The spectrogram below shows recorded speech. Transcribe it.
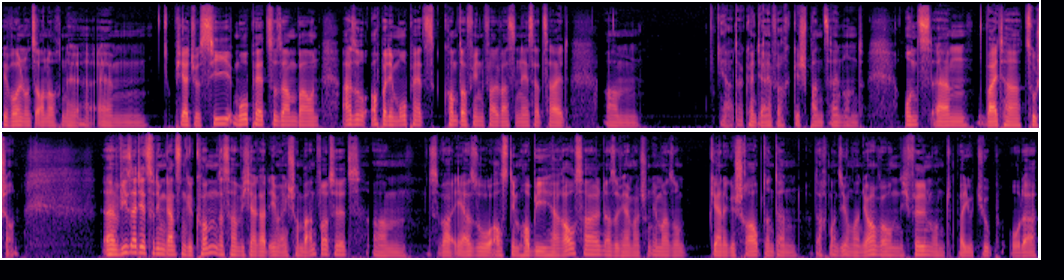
Wir wollen uns auch noch eine ähm, Piaggio C Moped zusammenbauen. Also auch bei den Mopeds kommt auf jeden Fall was in nächster Zeit. Ähm, ja, da könnt ihr einfach gespannt sein und uns ähm, weiter zuschauen. Äh, wie seid ihr zu dem Ganzen gekommen? Das habe ich ja gerade eben eigentlich schon beantwortet. Ähm, es war eher so aus dem Hobby heraus halt. Also wir haben halt schon immer so gerne geschraubt und dann dachte man sich irgendwann, ja, warum nicht filmen und bei YouTube oder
